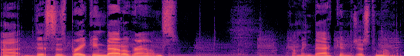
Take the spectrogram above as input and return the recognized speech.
Uh, this is Breaking Battlegrounds. Coming back in just a moment.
